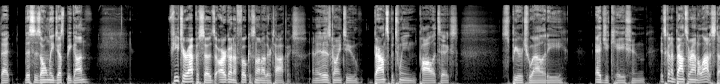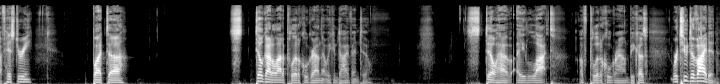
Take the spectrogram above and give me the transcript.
That this has only just begun? Future episodes are going to focus on other topics, and it is going to bounce between politics, spirituality, education, it's going to bounce around a lot of stuff, history, but uh, still got a lot of political ground that we can dive into. Still have a lot of political ground because we're too divided.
